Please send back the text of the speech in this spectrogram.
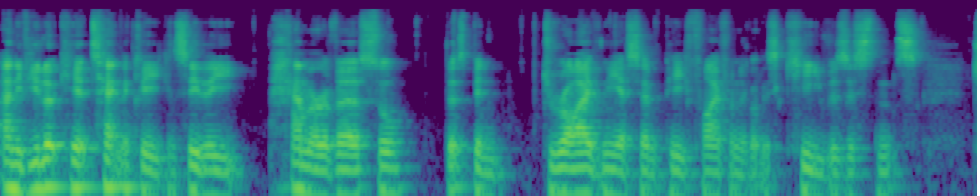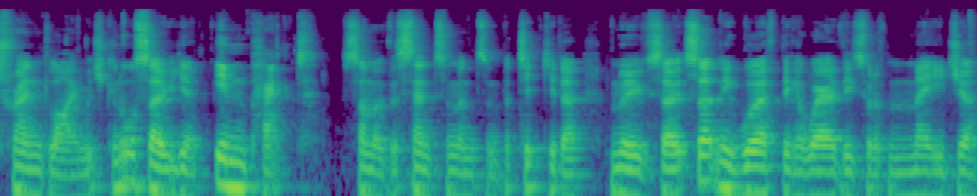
and if you look here technically, you can see the hammer reversal that's been driving the S&P 500 got this key resistance trend line, which can also you know impact some of the sentiments and particular moves. So it's certainly worth being aware of these sort of major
